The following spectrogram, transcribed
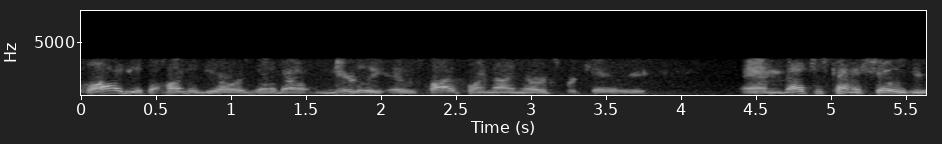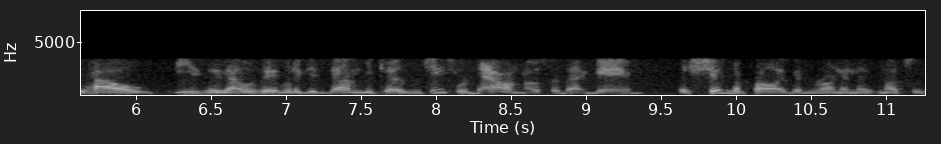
Clyde gets 100 yards on about nearly it was 5.9 yards per carry and that just kind of shows you how easily that was able to get done because the Chiefs were down most of that game. They shouldn't have probably been running as much as,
